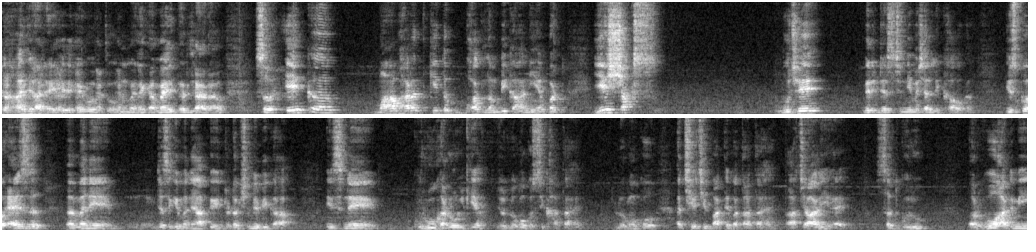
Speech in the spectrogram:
कहाँ जा रहे हैं वो तो मैंने कहा मैं इधर जा रहा हूँ। सो एक महाभारत की तो बहुत लंबी कहानी है बट ये शख्स मुझे मेरी डेस्टिनी में शायद लिखा होगा। इसको एज मैंने जैसे कि मैंने आपके इंट्रोडक्शन में भी कहा इसने गुरु का रोल किया जो लोगों को सिखाता है लोगों को अच्छी अच्छी बातें बताता है आचार्य है सदगुरु और वो आदमी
